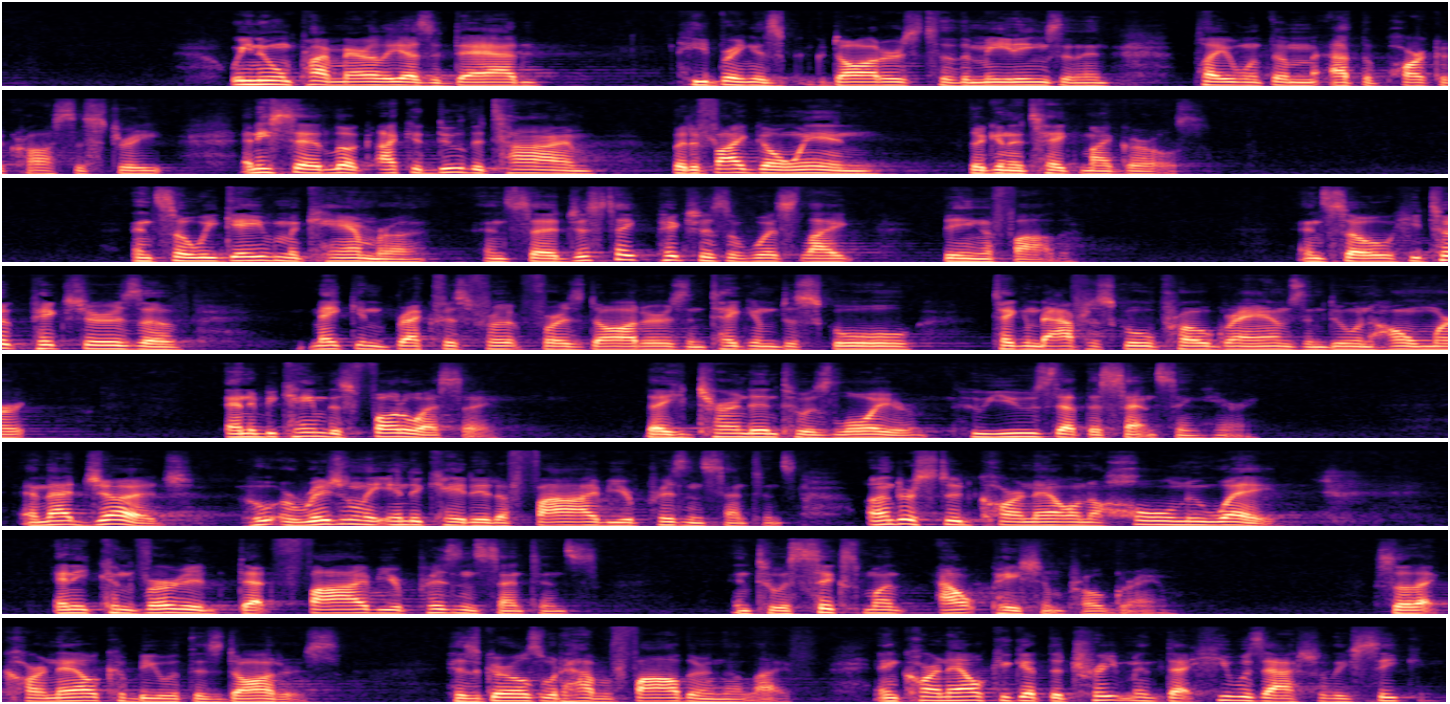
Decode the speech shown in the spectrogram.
We knew him primarily as a dad. He'd bring his daughters to the meetings and then play with them at the park across the street. And he said, Look, I could do the time, but if I go in, they're going to take my girls. And so we gave him a camera and said, Just take pictures of what it's like being a father. And so he took pictures of making breakfast for, for his daughters and taking them to school, taking them to after school programs and doing homework. And it became this photo essay that he turned into his lawyer, who used at the sentencing hearing. And that judge, who originally indicated a five year prison sentence, understood Carnell in a whole new way. And he converted that five year prison sentence into a six month outpatient program so that Carnell could be with his daughters. His girls would have a father in their life. And Carnell could get the treatment that he was actually seeking.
